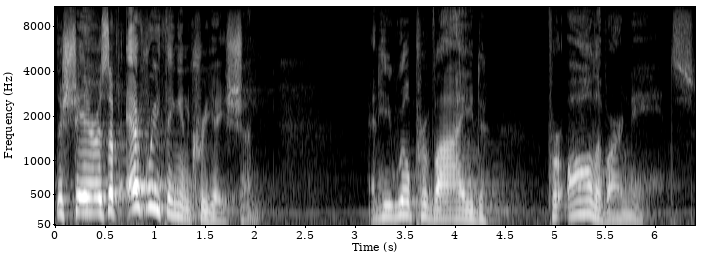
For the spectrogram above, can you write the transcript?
the shares of everything in creation, and He will provide for all of our needs.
